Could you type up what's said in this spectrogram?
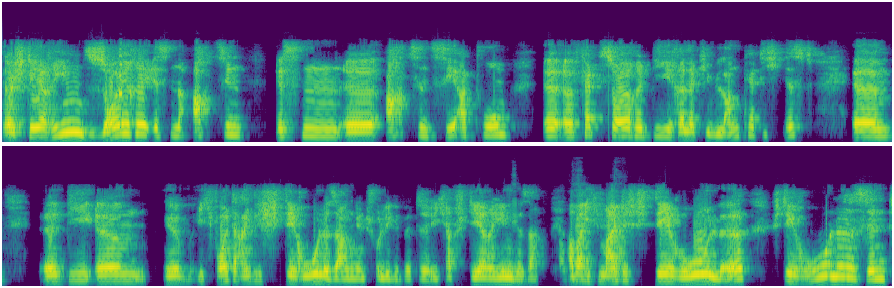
Äh, Stearinsäure ist eine 18 ist ein äh, 18C-Atom äh, äh, die relativ langkettig ist. Ähm, äh, die, ähm, äh, ich wollte eigentlich Sterole sagen, entschuldige bitte, ich habe Sterin gesagt, okay. aber ich meinte Sterole. Sterole sind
